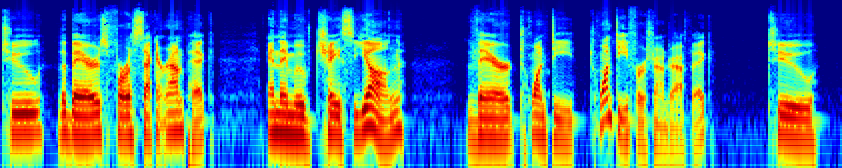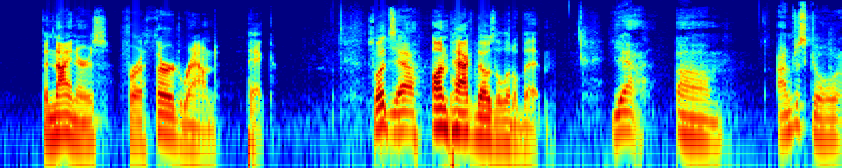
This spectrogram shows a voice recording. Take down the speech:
to the Bears for a second round pick, and they moved Chase Young, their 2020 first round draft pick, to the Niners for a third round pick. So let's Yeah. unpack those a little bit. Yeah. Um, I'm just go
